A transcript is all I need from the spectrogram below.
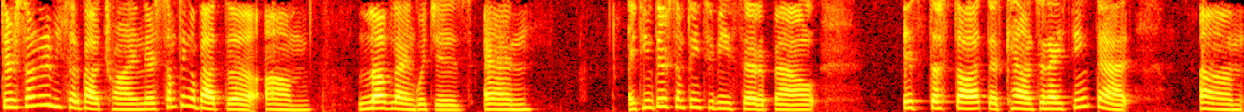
there's something to be said about trying. There's something about the um love languages and I think there's something to be said about it's the thought that counts. And I think that um,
